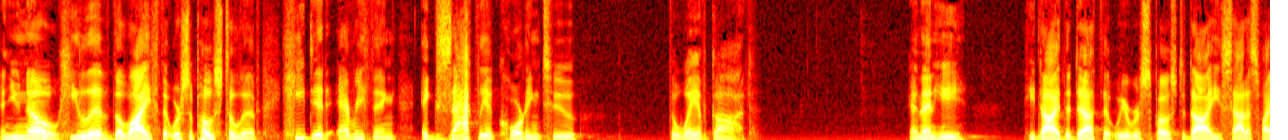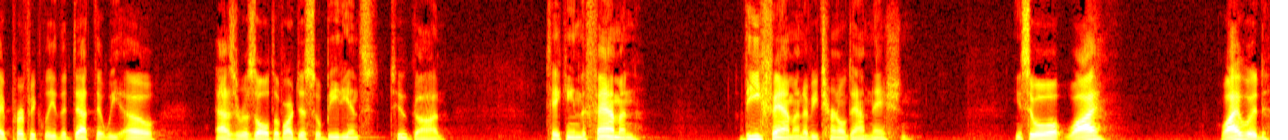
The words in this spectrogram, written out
and you know he lived the life that we're supposed to live. He did everything exactly according to the way of God. And then he he died the death that we were supposed to die. He satisfied perfectly the debt that we owe as a result of our disobedience to God, taking the famine, the famine of eternal damnation. You say, well, why? Why would,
